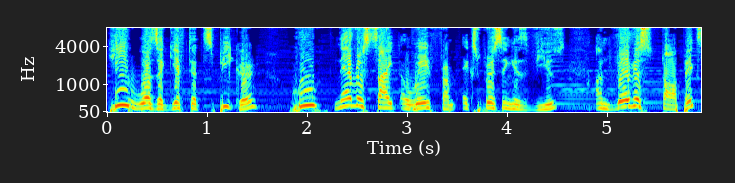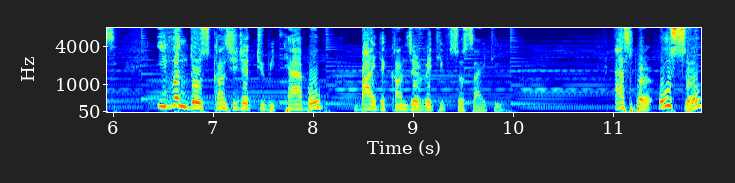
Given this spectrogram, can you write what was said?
he was a gifted speaker who never shied away from expressing his views on various topics, even those considered to be taboo by the conservative society. As per Osho,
